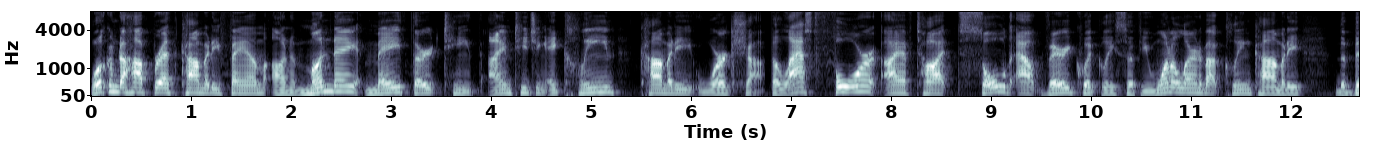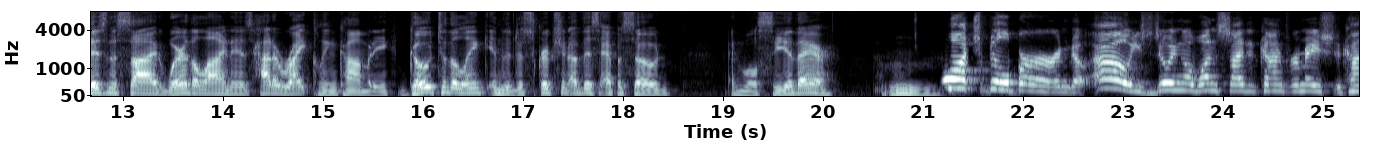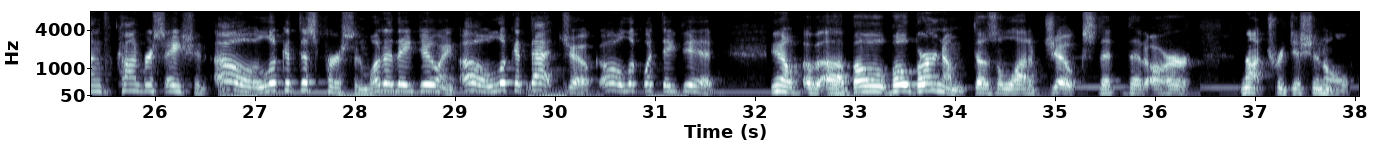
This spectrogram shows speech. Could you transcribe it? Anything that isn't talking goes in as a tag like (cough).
Welcome to Hot Breath Comedy Fam. On Monday, May 13th, I am teaching a clean comedy workshop. The last four I have taught sold out very quickly. So if you want to learn about clean comedy, the business side, where the line is, how to write clean comedy, go to the link in the description of this episode, and we'll see you there. Watch Bill Burr and go, oh, he's doing a one-sided confirmation con- conversation. Oh, look at this person. What are they doing? Oh, look at that joke. Oh, look what they did. You know, uh, uh, Bo Bo Burnham does a lot of jokes that that are not traditional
